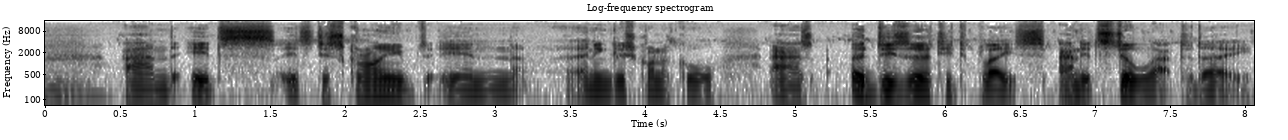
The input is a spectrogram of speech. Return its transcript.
Mm. And it's it's described in an English chronicle as a deserted place, and it's still that today.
